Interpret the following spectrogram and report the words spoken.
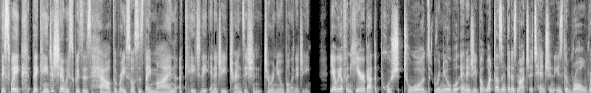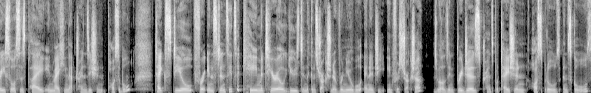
This week, they're keen to share with Squizzes how the resources they mine are key to the energy transition to renewable energy. Yeah, we often hear about the push towards renewable energy, but what doesn't get as much attention is the role resources play in making that transition possible. Take steel, for instance, it's a key material used in the construction of renewable energy infrastructure as well as in bridges, transportation, hospitals, and schools.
